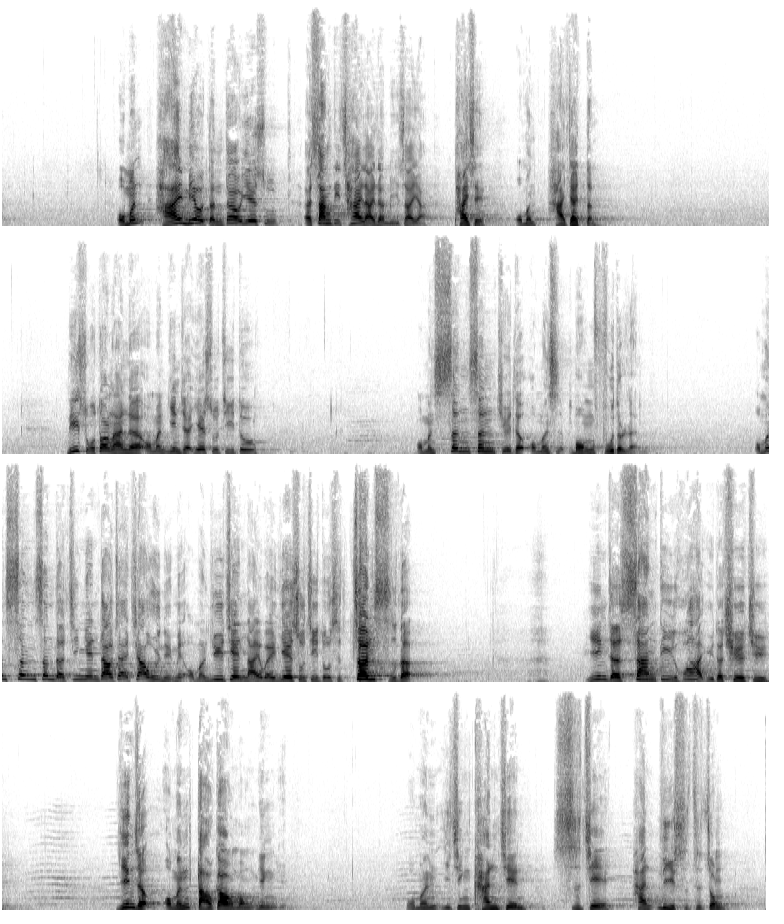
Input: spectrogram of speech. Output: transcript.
我们还没有等到耶稣，呃，上帝差来的弥赛亚，派谁？我们还在等。理所当然的，我们印着耶稣基督。”我们深深觉得我们是蒙福的人，我们深深的经验到，在教会里面，我们遇见哪一位耶稣基督是真实的。因着上帝话语的确据，因着我们祷告蒙应允，我们已经看见世界和历史之中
